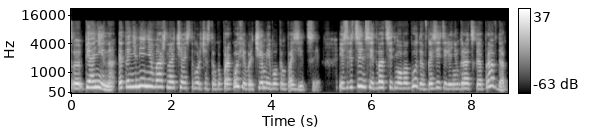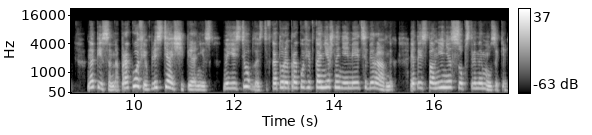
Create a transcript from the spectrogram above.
э, пианино – это не менее важная часть творчества Прокофьева, чем его композиции. Из рецензии 27 года в газете «Ленинградская правда» написано «Прокофьев – блестящий пианист, но есть область, в которой Прокофьев, конечно, не имеет себе равных. Это исполнение собственной музыки.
